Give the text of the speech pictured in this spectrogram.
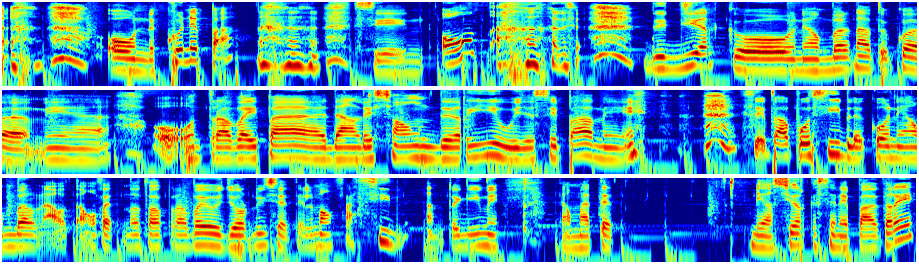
on ne connaît pas. C'est une honte de dire qu'on est en burn-out ou quoi, mais euh, on ne travaille pas dans les champs de riz ou je sais pas, mais c'est pas possible qu'on est en burn-out. En fait, notre travail aujourd'hui, c'est tellement facile, entre guillemets, dans ma tête. Bien sûr que ce n'est pas vrai.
